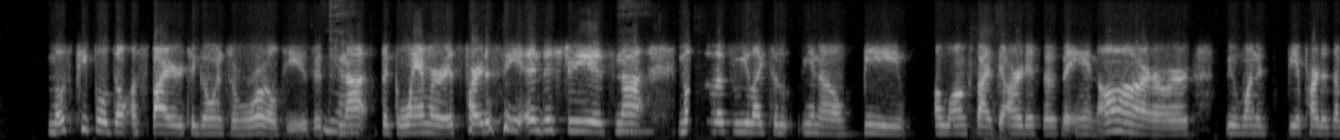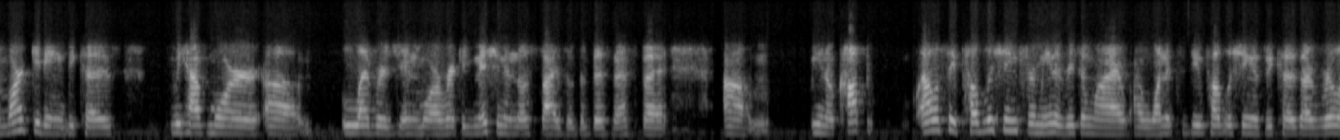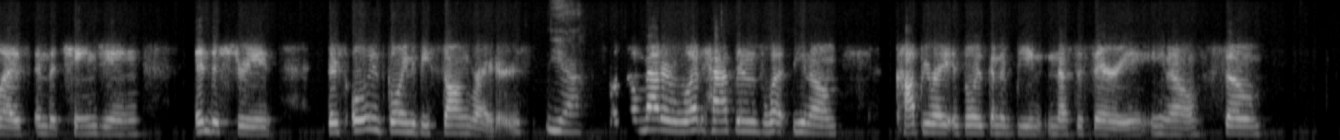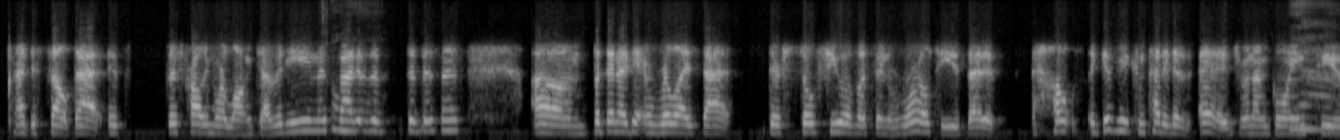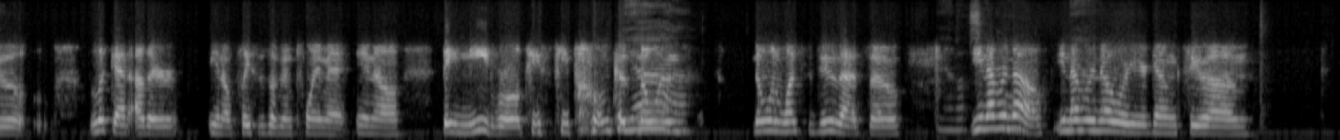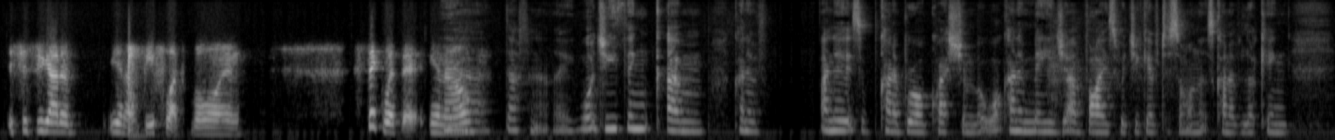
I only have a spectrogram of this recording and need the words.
most people don't aspire to go into royalties. It's Yeah. not the glamorous part of the industry. It's not Yeah. most of us we like to you know be alongside the artist as the A&R or we want to be a part of the marketing because we have more um, leverage and more recognition in those sides of the business. But um, you know, cop I would say publishing for me, the reason why I, I wanted to do publishing is because I realized in the changing industry, there's always going to be songwriters. Yeah. But no matter what happens, what, you know, copyright is always going to be necessary, you know. So I just felt that it's there's probably more longevity in this Oh, side of the, the business. Um, but then I didn't realize that there's so few of us in royalties that it helps it gives me a competitive edge when I'm going Yeah. to look at other, you know, places of employment, you know, they need royalties people because no one no one wants to do that. So Yeah, you never cool. know. You never Yeah. know where you're going to um it's just you gotta, you know, be flexible and stick with it, you know? Yeah, definitely. What do you think? Um, kind of. I know it's a kind of broad question, but what kind of major advice would you give to someone that's kind of looking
